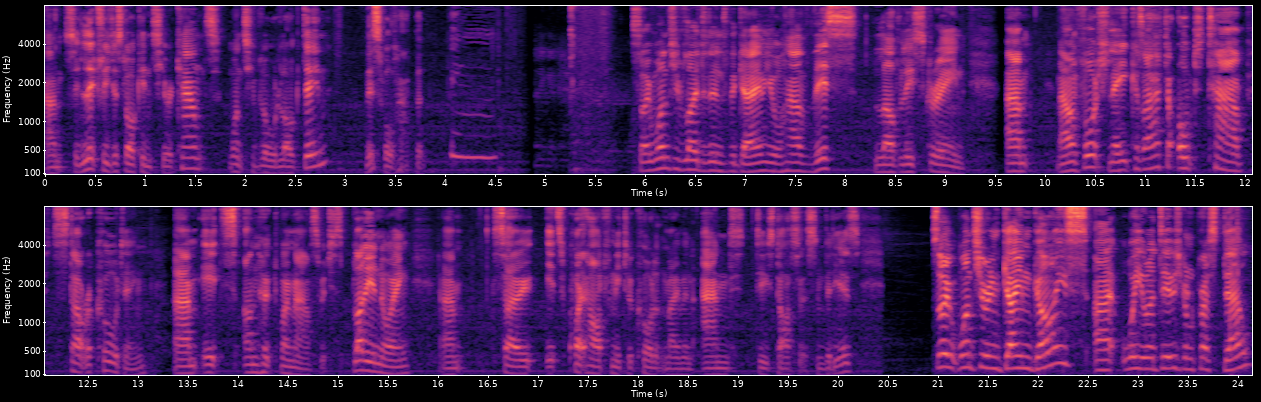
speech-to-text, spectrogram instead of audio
Um, so literally just log into your account. Once you've logged in, this will happen. Bing. So once you've loaded into the game, you'll have this lovely screen. Um, now, unfortunately, because I have to Alt Tab to start recording, um, it's unhooked my mouse, which is bloody annoying. Um, so it's quite hard for me to record at the moment and do Star Citizen videos. So once you're in game, guys, uh, what you want to do is you're going to press Del.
